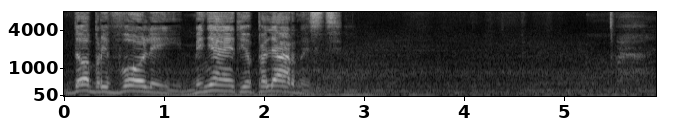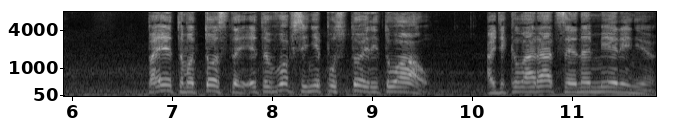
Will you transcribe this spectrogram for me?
доброй волей, меняет ее полярность. Поэтому тосты – это вовсе не пустой ритуал, а декларация намерения.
